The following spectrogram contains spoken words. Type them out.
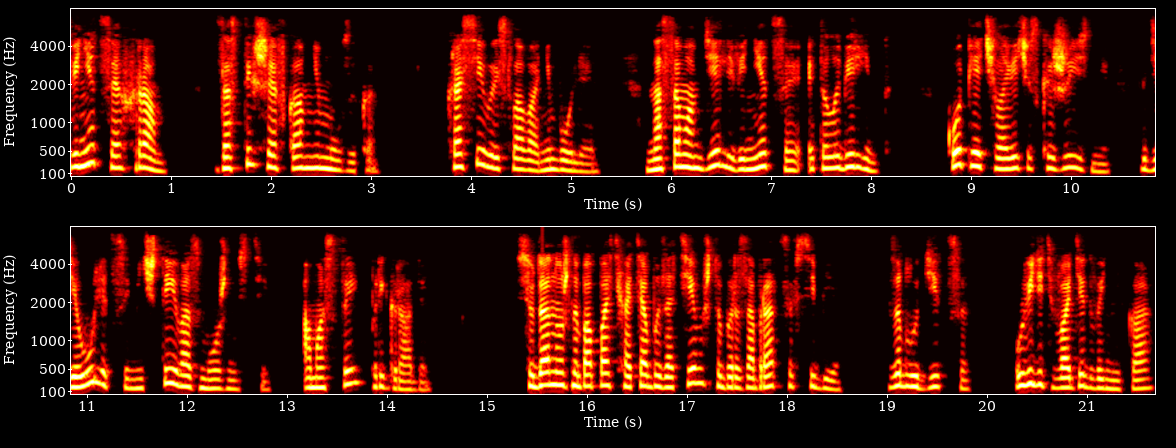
Венеция — храм, застывшая в камне музыка. Красивые слова, не более. На самом деле Венеция – это лабиринт, копия человеческой жизни, где улицы – мечты и возможности, а мосты – преграды. Сюда нужно попасть хотя бы за тем, чтобы разобраться в себе, заблудиться, увидеть в воде двойника,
